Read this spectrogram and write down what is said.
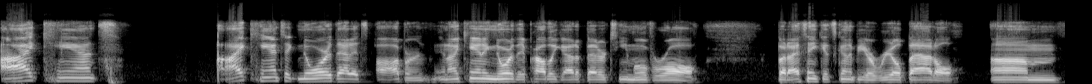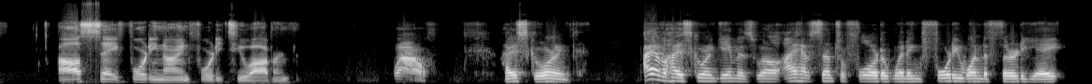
I can't. I can't ignore that it's Auburn, and I can't ignore they probably got a better team overall. But I think it's going to be a real battle. Um, I'll say 49 42 Auburn. Wow. High scoring. I have a high scoring game as well. I have Central Florida winning 41 to 38.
